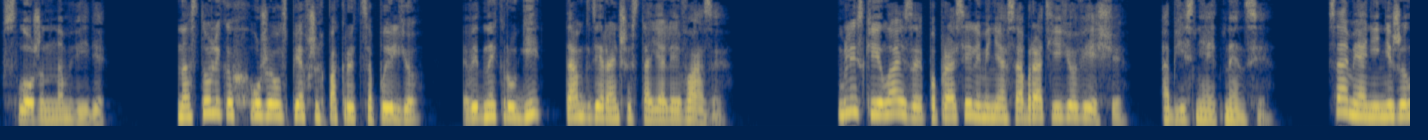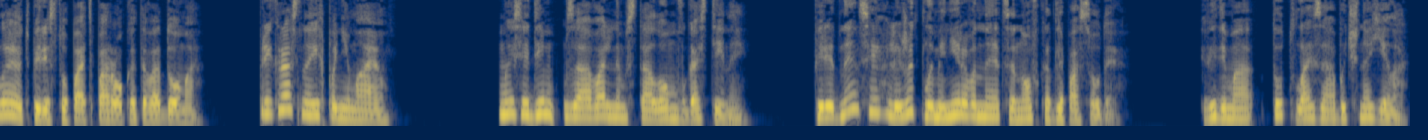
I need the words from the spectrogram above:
в сложенном виде. На столиках, уже успевших покрыться пылью, видны круги там, где раньше стояли вазы. Близкие Лайзы попросили меня собрать ее вещи, объясняет Нэнси. Сами они не желают переступать порог этого дома. Прекрасно их понимаю. Мы сидим за овальным столом в гостиной. Перед Нэнси лежит ламинированная циновка для посуды. Видимо, тут Лайза обычно ела.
